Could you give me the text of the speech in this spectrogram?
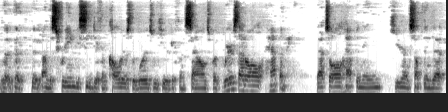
the, the, the, on the screen we see different colors, the words we hear different sounds, but where's that all happening? That's all happening here in something that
